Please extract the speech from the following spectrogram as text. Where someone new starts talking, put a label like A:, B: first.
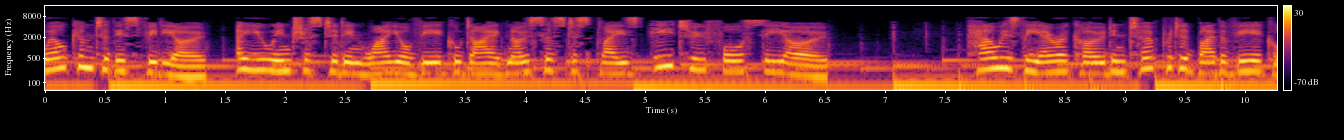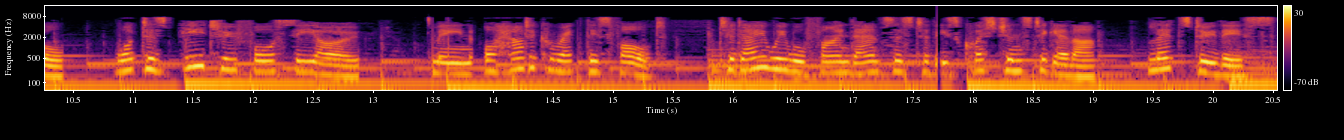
A: Welcome to this video. Are you interested in why your vehicle diagnosis displays P24C0? How is the error code interpreted by the vehicle? What does P24C0 mean, or how to correct this fault? Today we will find answers to these questions together. Let's do this.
